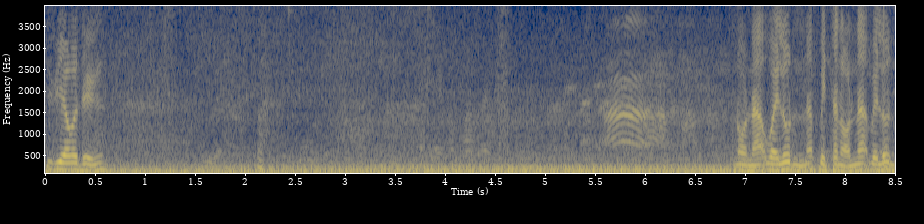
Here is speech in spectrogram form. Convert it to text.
พี่เบียร์มาถึง โน่นนะวัยรุ่นนะ ปิดถนนนะวัยรุ่น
